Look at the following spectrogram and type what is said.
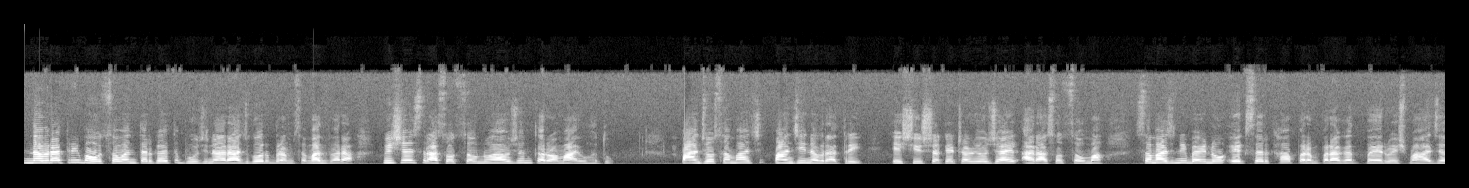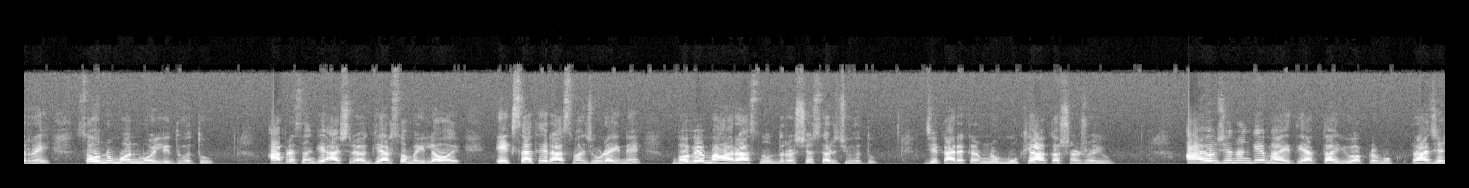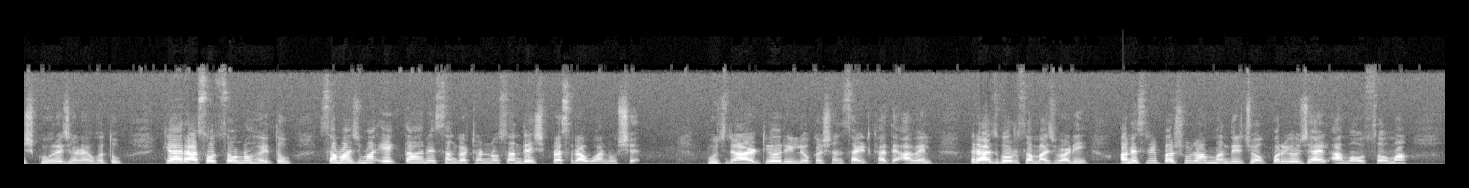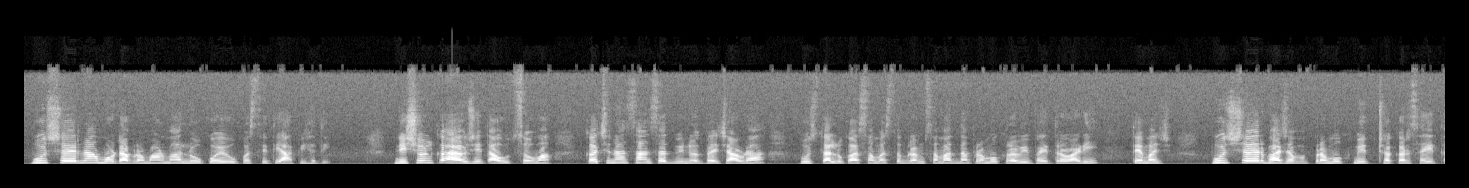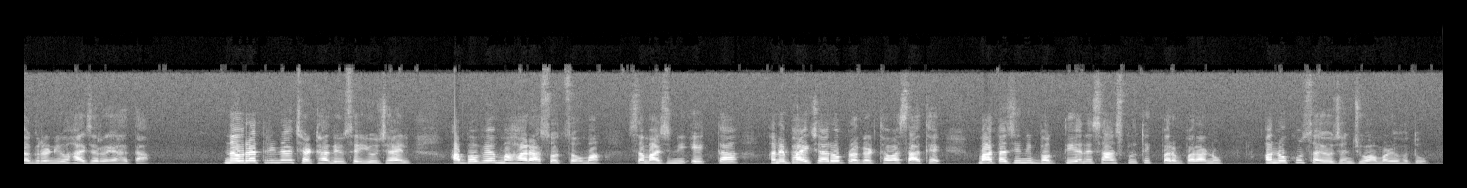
નવરાત્રી મહોત્સવ અંતર્ગત ભુજના રાજગોર બ્રહ્મ સમાજ દ્વારા વિશેષ રાસોત્સવનું આયોજન કરવામાં આવ્યું હતું. પાંજો સમાજ, પાંજી નવરાત્રી એ શીર્ષક હેઠળ યોજાયેલ આ રાસોત્સવમાં સમાજની બહેનો એક સરખા પરંપરાગત પહેરવેશમાં હાજર રહી સૌનું મન મોહી લીધું હતું. આ પ્રસંગે આશરે અગિયારસો મહિલાઓએ એક સાથે રાસમાં જોડાઈને ભવ્ય મહારાસનું દ્રશ્ય સર્જ્યું હતું, જે કાર્યક્રમનું મુખ્ય આકર્ષણ રહ્યું. આયોજન અંગે માહિતી આપતા યુવા પ્રમુખ રાજેશ ગોરે જણાવ્યું હતું કે આ રાસોત્સવનો હેતુ સમાજમાં એકતા અને સંગઠનનો સંદેશ પ્રસરાવવાનો છે. ભુજના આરટીઓ રિલોકેશન સાઇટ ખાતે આવેલ રાજગોર સમાજવાડી અને શ્રી પરશુરામ મંદિર ચોક પર યોજાયેલ આ મહોત્સવમાં ભુજ શહેરના મોટા પ્રમાણમાં લોકોએ ઉપસ્થિતિ આપી હતી. નિઃશુલ્ક આયોજિત આ ઉત્સવમાં કચ્છના સાંસદ વિનોદભાઈ ચાવડા, ભુજ તાલુકા સમસ્ત બ્રહ્મ સમાજના પ્રમુખ રવિભાઈ ત્રવાડી તેમજ ભુજ શહેર ભાજપ પ્રમુખ મિત ઠક્કર સહિત અગ્રણીઓ હાજર રહ્યા હતા. નવરાત્રિના છઠ્ઠા દિવસે યોજાયેલ આ ભવ્ય મહારાસોત્સવમાં સમાજની એકતા અને ભાઈચારો પ્રગટ થવા સાથે માતાજીની ભક્તિ અને સાંસ્કૃતિક પરંપરાનું અનોખું સંયોજન જોવા મળ્યું હતું.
